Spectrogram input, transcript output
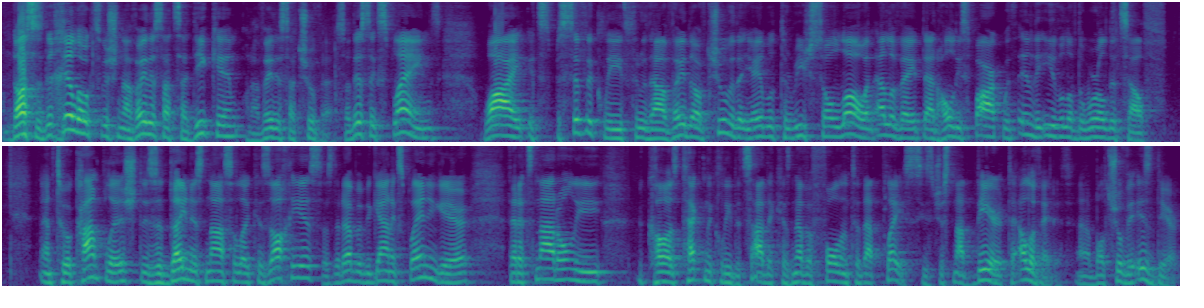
Und das ist der Chiluk zwischen Avedas HaTzadikim und Avedas HaTshuva. So this explains why it's specifically through the Aveda of Tshuva that you're able to reach so low and elevate that holy spark within the evil of the world itself. And to accomplish this Adainis Nasa like Kazachias, as the Rebbe began explaining here, that it's not only because technically the tzaddik has never fallen to that place, he's just not there to elevate it. And Balshuva is there.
